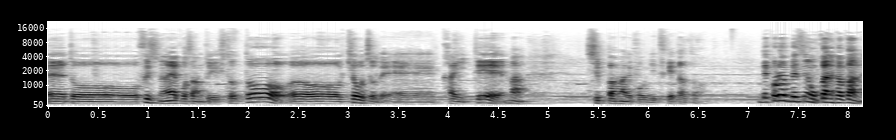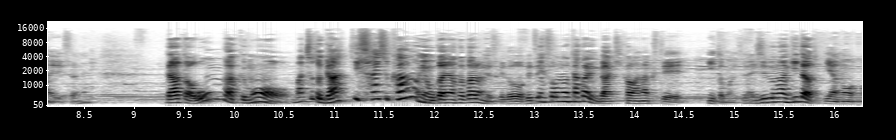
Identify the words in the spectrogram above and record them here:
えーと、藤野綾子さんという人と共著で、えー、書いて、まあ、出版までこぎつけたと。でこれは別にお金かかんないですよね。であとは音楽も、まあ、ちょっと楽器最初買うのにお金はかかるんですけど別にそんな高い楽器買わなくていいと思うんですよね。自分はギターとピアノ、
